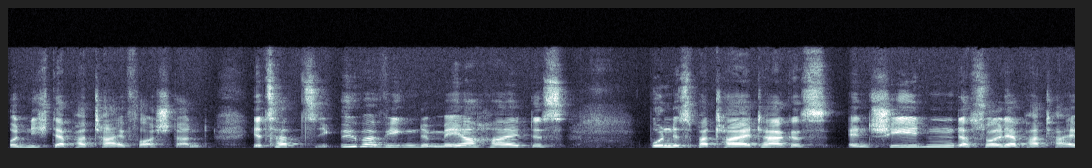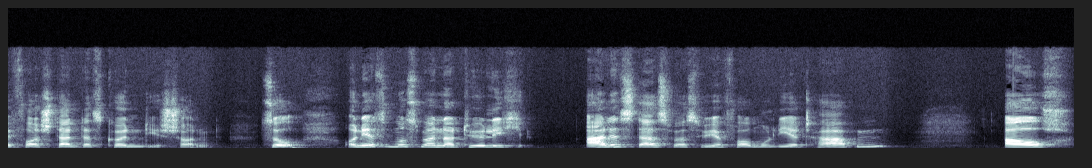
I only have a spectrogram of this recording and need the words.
und nicht der Parteivorstand. Jetzt hat die überwiegende Mehrheit des Bundesparteitages entschieden, das soll der Parteivorstand, das können die schon. So, und jetzt muss man natürlich alles das, was wir formuliert haben, auch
